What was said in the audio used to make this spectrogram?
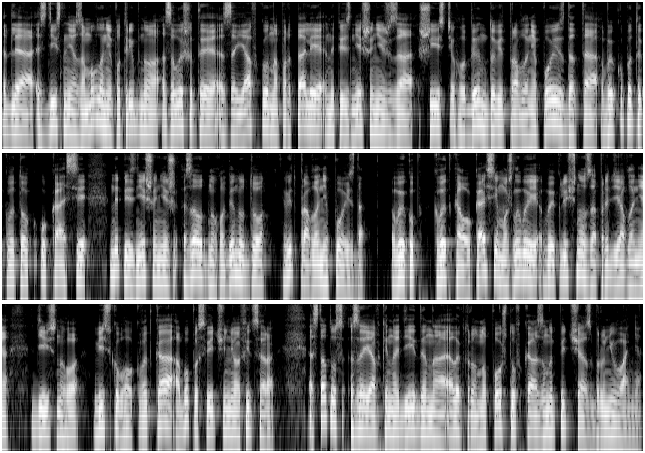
Для здійснення замовлення потрібно залишити заявку на порталі не пізніше ніж за 6 годин до відправлення поїзда та викупити квиток у касі не пізніше ніж за 1 годину до відправлення поїзда. Викуп квитка у касі можливий виключно за пред'явлення дійсного військового квитка або посвідчення офіцера. Статус заявки надійде на електронну пошту, вказано під час бронювання.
